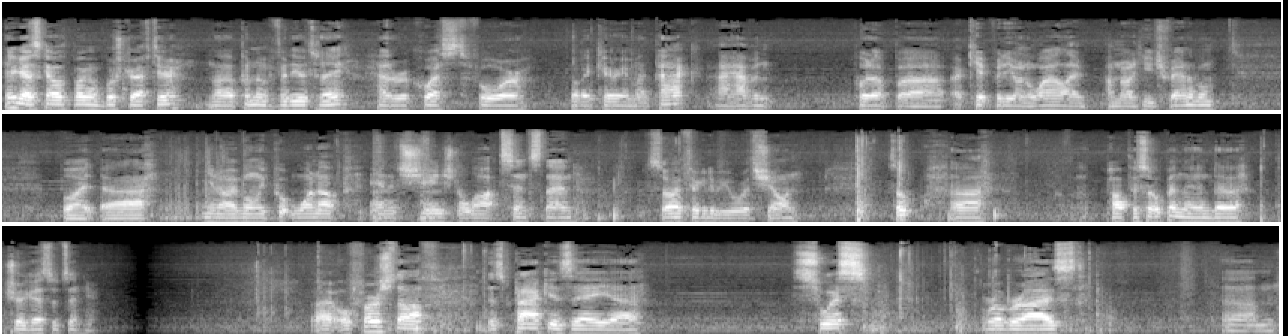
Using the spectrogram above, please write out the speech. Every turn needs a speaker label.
Speaker 1: Hey guys, Kyle with Bygone Bushcraft here. Uh, putting up a video today. Had a request for what I carry in my pack. I haven't put up uh, a kit video in a while. I, I'm not a huge fan of them. But, uh, you know, I've only put one up and it's changed a lot since then. So I figured it'd be worth showing. So, uh, pop this open and uh, show you guys what's in here. Alright, well first off, this pack is a uh, Swiss rubberized um,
